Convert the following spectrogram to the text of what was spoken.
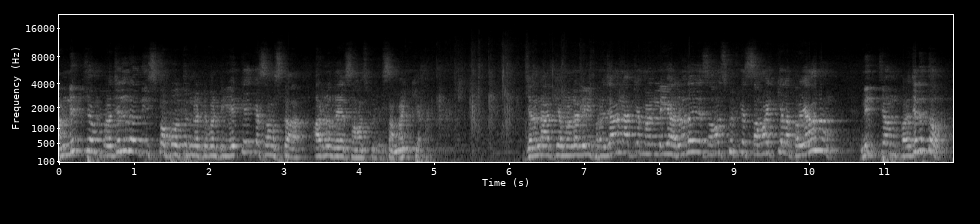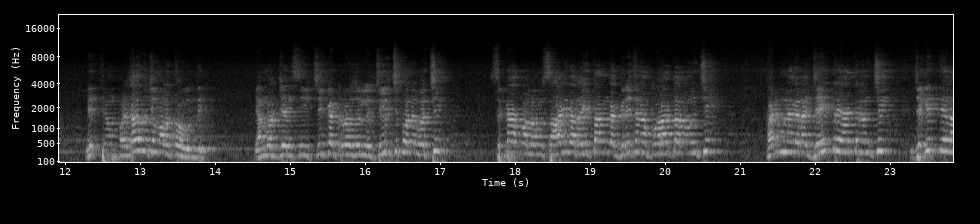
అనిత్యం ప్రజల్లో తీసుకుపోతున్నటువంటి ఏకైక సంస్థ అరుణోదయ సాంస్కృతిక సమైక్య. జననాట్య మండలి ప్రజానాట్య మండలి అరుణోదయ సాంస్కృతిక సమైక్యల ప్రయాణం నిత్యం ప్రజలతో నిత్యం ప్రజా ఉద్యమాలతో ఉంది. ఎమర్జెన్సీ చీకటి రోజుల్ని చీల్చుకొని వచ్చి శ్రీకాకుళం సాయుధ రైతాంగ గిరిజన పోరాటాల నుంచి కరీంనగర్ జైత్ర యాత్ర నుంచి జగిత్యాల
